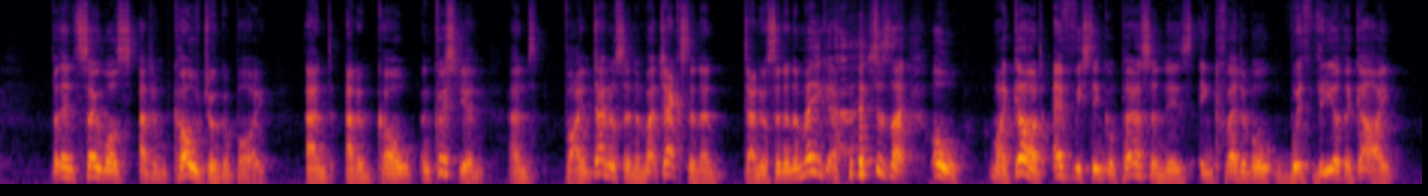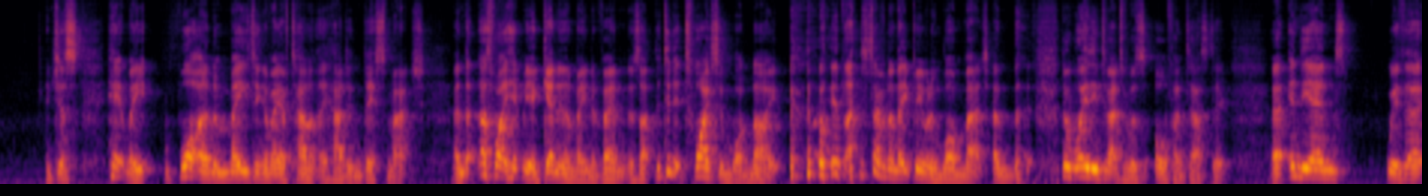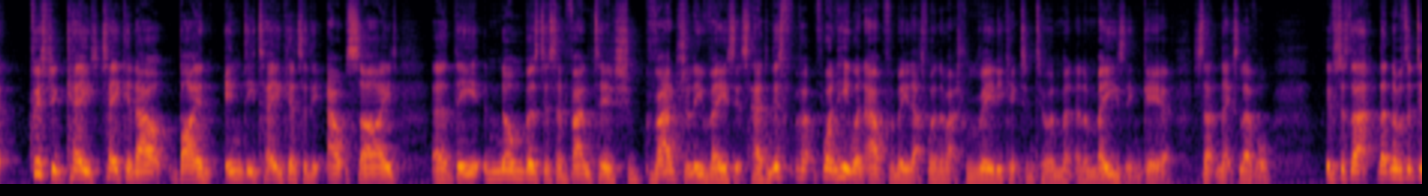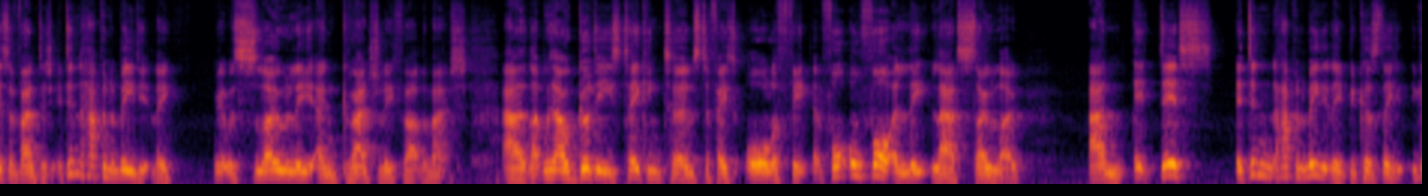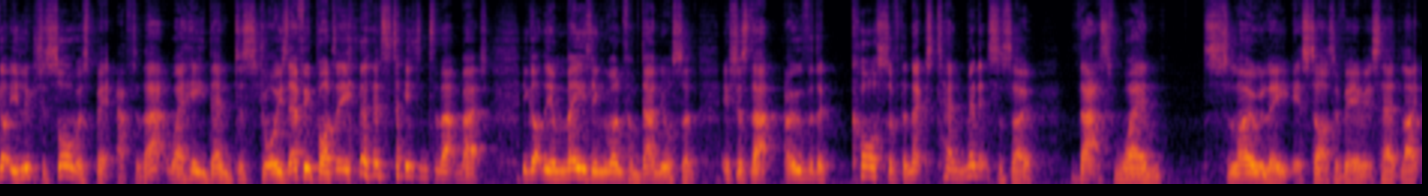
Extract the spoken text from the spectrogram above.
But then so was Adam Cole, Jungle Boy, and Adam Cole and Christian, and Bryan Danielson and Matt Jackson and Danielson and Omega. it's just like, oh my god, every single person is incredible with the other guy. It just hit me. What an amazing array of talent they had in this match. And that's why it hit me again in the main event. It's like they did it twice in one night with like seven and eight people in one match, and the, way they interacted was all fantastic. Uh, in the end, with uh, Christian Cage taken out by an Indytaker to the outside, uh, the numbers disadvantage gradually raised its head, and this when he went out for me, that's when the match really kicked into an, an amazing gear, just that next level. It was just that that numbers of disadvantage. It didn't happen immediately. It was slowly and gradually throughout the match. Uh, like with our goodies taking turns to face all of fe- for all four elite lads solo, and it did it didn't happen immediately because they you got your Luchasaurus bit after that, where he then destroys everybody and stays into that match. You got the amazing run from Danielson. It's just that over the course of the next ten minutes or so, that's when slowly it starts to veer its head. Like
